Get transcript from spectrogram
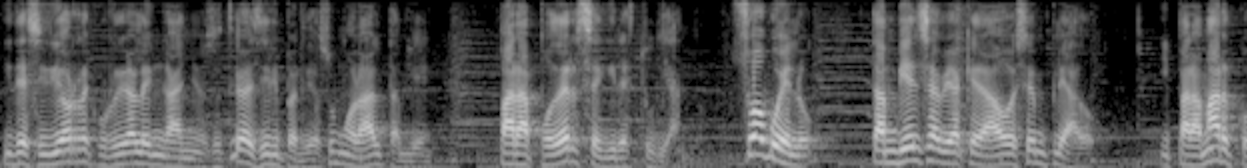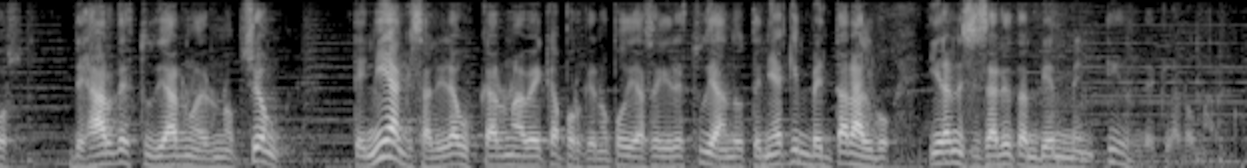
y decidió recurrir al engaño, se te iba a decir, y perdió su moral también, para poder seguir estudiando. Su abuelo también se había quedado desempleado y para Marcos dejar de estudiar no era una opción. Tenía que salir a buscar una beca porque no podía seguir estudiando, tenía que inventar algo y era necesario también mentir, declaró Marcos.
